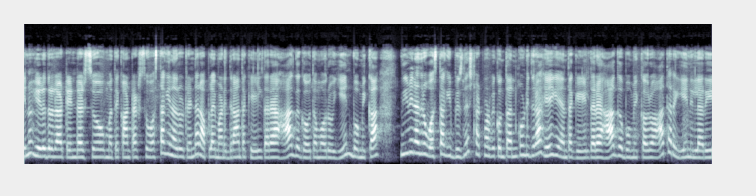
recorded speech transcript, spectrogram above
ಏನೋ ಹೇಳಿದ್ರಲ್ಲ ಟೆಂಡರ್ಸು ಮತ್ತೆ ಕಾಂಟ್ರಾಕ್ಟ್ಸು ಹೊಸ್ದಾಗಿ ಏನಾದ್ರು ಟೆಂಡರ್ ಅಪ್ಲೈ ಮಾಡಿದ್ರಾ ಅಂತ ಕೇಳ್ತಾರೆ. ಆಗ ಗೌತಮ್ ಅವರು, ಏನು ಭೂಮಿಕಾ? ನೀವೇನಾದರೂ ಹೊಸ್ದಾಗಿ ಬಿಸ್ನೆಸ್ ಸ್ಟಾರ್ಟ್ ಮಾಡಬೇಕು ಅಂತ ಅನ್ಕೊಂಡಿದ್ದೀರಾ? ಹೇಗೆ ಅಂತ ಕೇಳ್ತಾರೆ. ಆಗ ಭೂಮಿಕಾ ಅವರು, ಆ ಥರ ಏನಿಲ್ಲ ರೀ.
